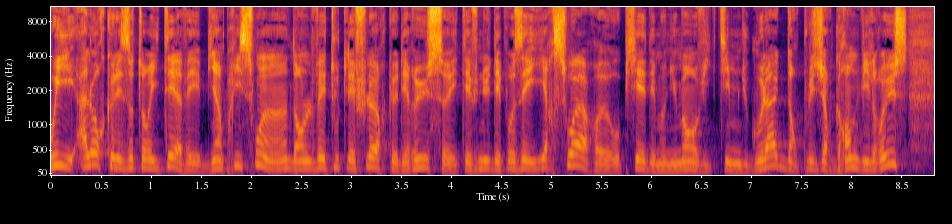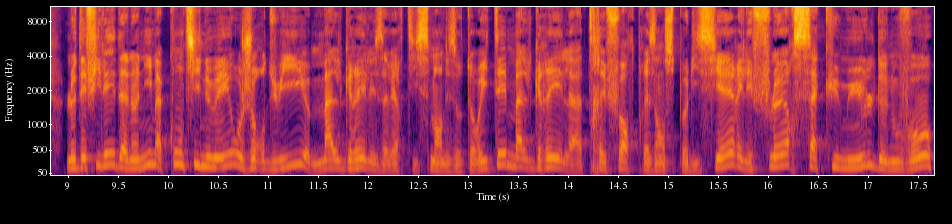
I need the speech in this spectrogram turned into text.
Oui, alors que les autorités avaient bien pris soin hein, d'enlever toutes les fleurs que des Russes étaient venus déposer hier soir euh, au pied des monuments aux victimes du goulag dans plusieurs grandes villes russes, le défilé d'anonymes a continué aujourd'hui malgré les avertissements des autorités, malgré la très forte présence policière et les fleurs s'accumulent de nouveau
